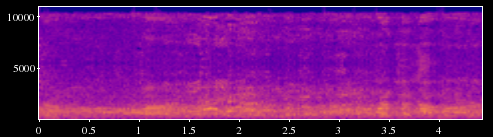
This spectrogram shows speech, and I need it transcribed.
चलो चल चल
